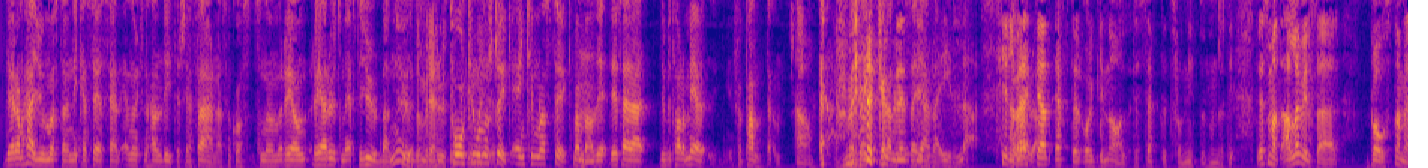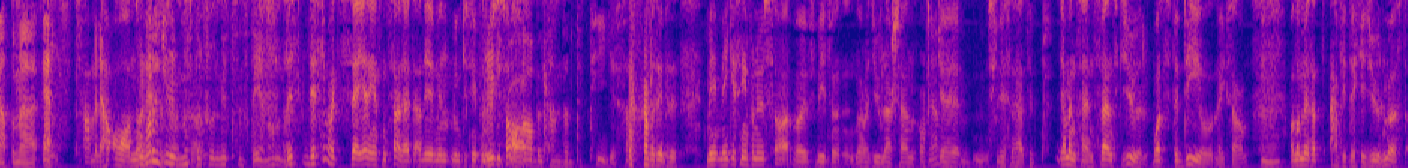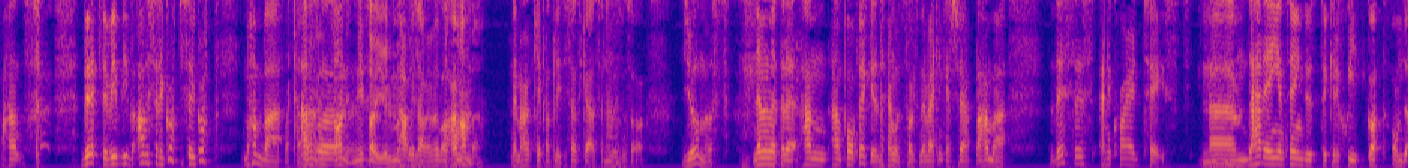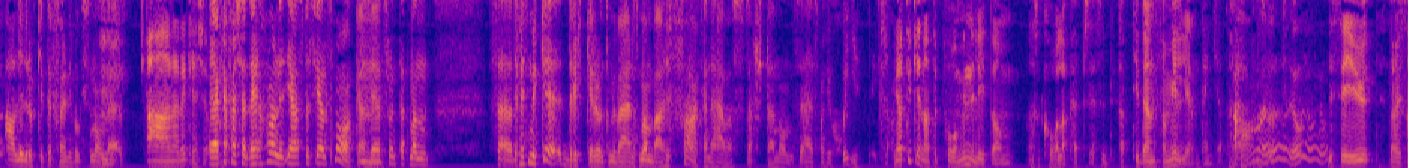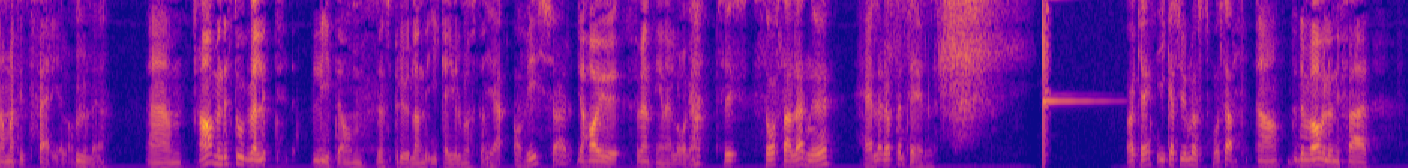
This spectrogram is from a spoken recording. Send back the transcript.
Det är de här julmustarna ni kan säga så här, en och en halv liters i affärerna som, kost, som de rear, rear ut dem efter jul. Bara, nu, De två kronor styck, en krona styck. Man bara, det, det är så här, du betalar mer för panten. Ja. Drickan är så jävla illa. Tillverkad efter originalreceptet från 1910. Det är som att alla vill så här boasta med att de är äldst. Ja men det har anor. Sånt, julmust har sånt. funnits sedan stenåldern. Det, det ska man faktiskt säga, det är ganska intressant. Det är min, min kusin från Brygget på USA. sabeltandad tigersaft. Ja, precis, precis. Min, min kusin från USA var ju förbi för några jular sedan och Ja. eh, skulle så här typ, ja men så här en svensk jul, what's the deal liksom. Mm. Och de minns att han fick dricka julmust och hans, direkt för vi, vi ah visst är det gott, visst är det gott. Men han bara, Vad kallar ni det? Sa ni? Ni sa julmust? Ja, vi sa men Vad sa han- han då? Nej men han kan ju prata lite svenska så det var som sa. Julmust? Nej men vet du det, han, han påpekade däremot saker som jag verkligen kan köpa. Han bara, This is an acquired taste. Mm. Ehm, det här är ingenting du tycker är skitgott om du aldrig druckit det förrän i vuxen ålder. Ah, nej det kan jag köpa. Jag kan faktiskt det har en, jag har en speciell smak. Alltså. Mm. Jag tror inte att man... Så här, det finns mycket drycker runt om i världen som man bara, hur fan kan det här vara största någonsin? Det här smakar skit liksom. Men jag tycker att det påminner lite om alltså Cola, Pepsi. Att till den familjen tänker jag att det här är Ja, på något jo, sätt. jo, jo, jo. Det ser ju ut, det har ju samma typ färg eller vad man ska Mm. säga. Ehm, ja, men det stod väldigt lite om den sprudlande ICA julmusten. Ja, och vi kör. Jag har ju förväntningarna låga. Precis. Så Salle, nu häller upp en till. Okej, Icas julmust. What's up? Ja, den var väl ungefär,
